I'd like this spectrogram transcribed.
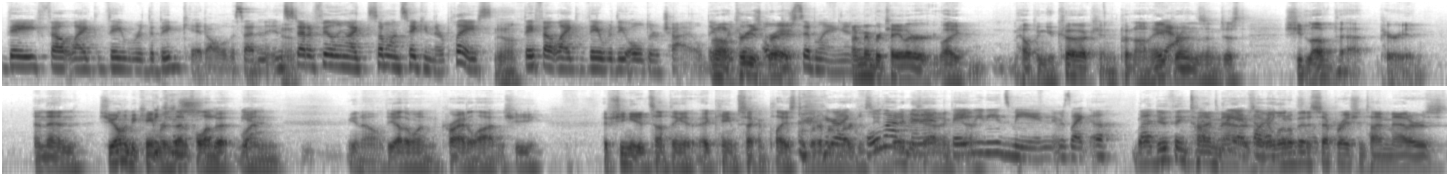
they felt like they were the big kid all of a sudden. Instead of feeling like someone's taking their place, Yeah. they felt like they were the older child. They Oh, were three is the older great. sibling. And I remember Taylor like helping you cook and putting on aprons and just she loved that period. And then she only became Because resentful of it when you know the other one cried a lot and she if she needed something it, it came second place to whatever You're like, emergency hold the on a minute, having. baby Yeah. needs me, and it was like, ugh. But, I do think time at three, I matters. felt Like, a little bit of separation time matters.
